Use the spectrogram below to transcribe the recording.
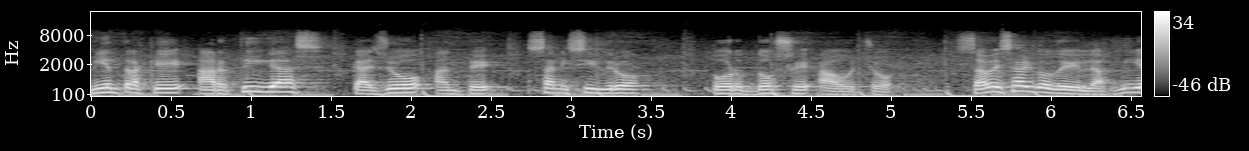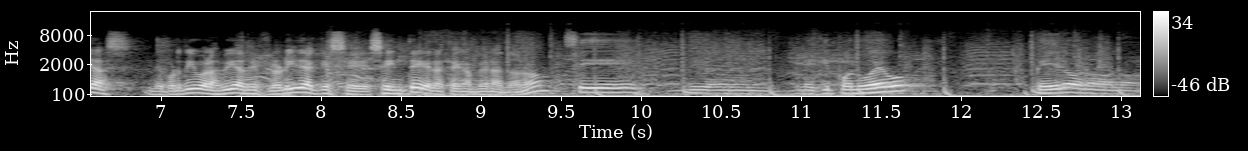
mientras que Artigas cayó ante San Isidro por 12 a 8. ¿Sabes algo de las vías, Deportivo Las Vías de Florida, que se, se integra a este campeonato, no? Sí, un, un equipo nuevo, pero no, no,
